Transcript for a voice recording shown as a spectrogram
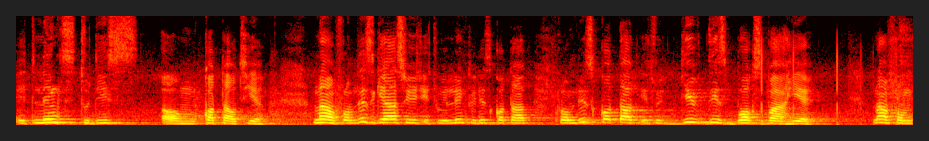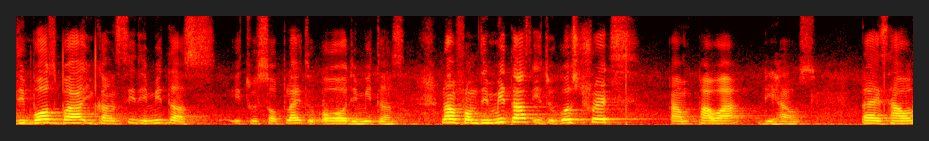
it links to this um, cutout here. Now from this gear switch, it will link to this cutout. From this cutout, it will give this busbar here. Now from the busbar, you can see the meters. It will supply to all the meters. Now from the meters, it will go straight and power the house. That is how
